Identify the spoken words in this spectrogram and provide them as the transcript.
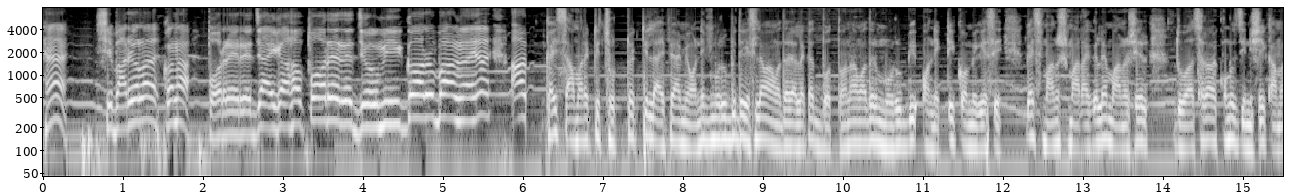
হ্যাঁ? সে বাড়িওয়ালা কনা পরের জায়গা পরের জমি গড় বাঙায় গাইস আমার একটি ছোট্ট একটি লাইফে আমি অনেক মুরব্বী দেখেছিলাম আমাদের এলাকার। বর্তমানে আমাদের মুরব্বী অনেকটাই কমে গেছে। গাইস মানুষ মারা গেলে মানুষের দোয়া ছাড়া আর কোনো জিনিসই কামে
